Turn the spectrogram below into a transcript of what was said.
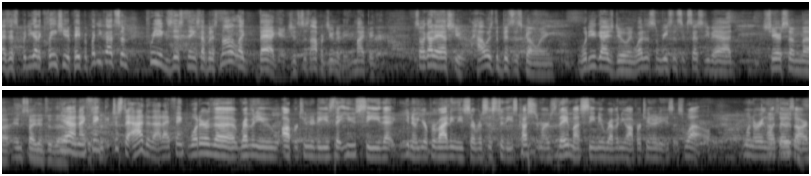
as this, but you got a clean sheet of paper, but you got some pre-existing stuff, but it's not like baggage, it's just opportunity, in my opinion. So I got to ask you, how is the business going? What are you guys doing? What are some recent successes you've had? share some uh, insight into the- Yeah, and I think, just to add to that, I think what are the revenue opportunities that you see that you know, you're providing these services to these customers, they must see new revenue opportunities as well. I'm wondering what those are.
